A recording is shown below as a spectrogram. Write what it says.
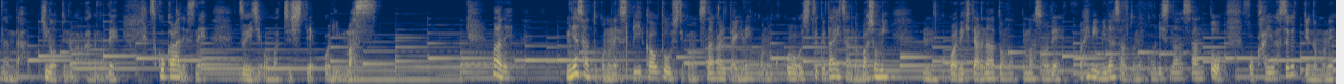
なんだ、機能っていうのがあるので、そこからですね、随時お待ちしております。まあね、皆さんとこのね、スピーカーを通してこの繋がれたりね、この心落ち着く第3の場所に、うん、ここはできたらなと思ってますので、まあ、日々皆さんとね、こうリスナーさんとこう会話するっていうのもね、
